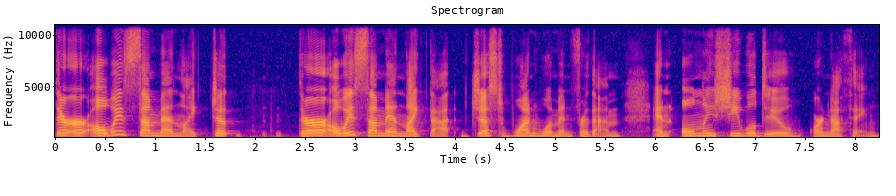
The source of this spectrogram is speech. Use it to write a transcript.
there are always some men like just there are always some men like that just one woman for them and only she will do or nothing.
